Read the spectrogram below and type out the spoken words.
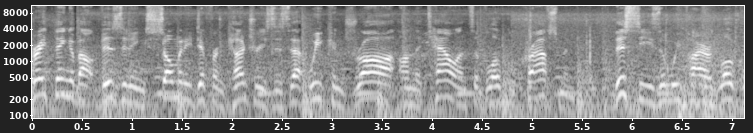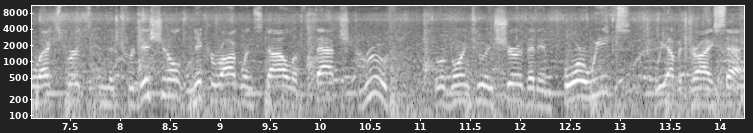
Great thing about visiting so many different countries is that we can draw on the talents of local craftsmen. This season, we've hired local experts in the traditional Nicaraguan style of thatched roof who are going to ensure that in four weeks, we have a dry set.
